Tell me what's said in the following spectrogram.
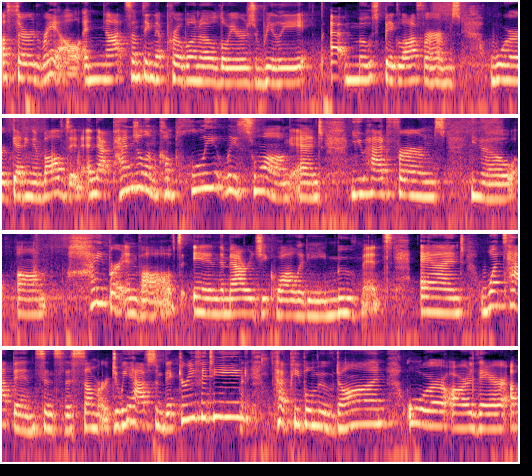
a third rail and not something that pro bono lawyers really at most big law firms were getting involved in. And that pendulum completely swung and you had firms you know um, hyper involved in the marriage equality movement. And what's happened since this summer? Do we have some victory fatigue? Have people moved on? Or are there a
